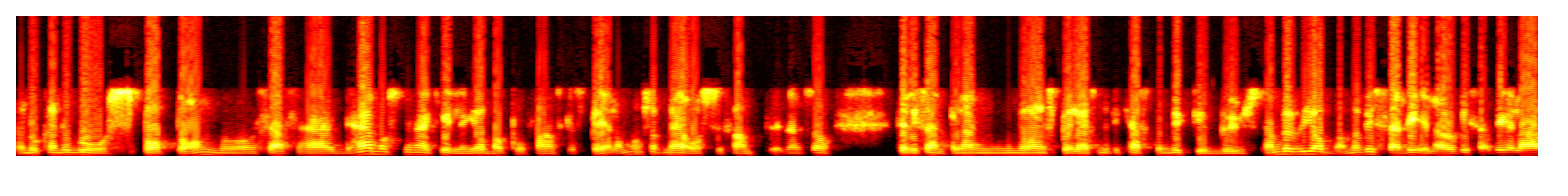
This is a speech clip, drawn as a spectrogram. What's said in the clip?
men då kan du gå spot on och säga så här, det här måste den här killen jobba på för han ska spela med oss i framtiden. Så till exempel en, en spelare som inte kastar mycket bus. han behöver jobba med vissa delar och vissa delar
